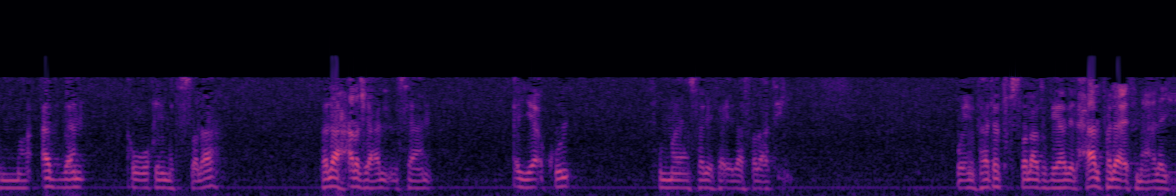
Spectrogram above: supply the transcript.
ثم أذن أو أقيمت الصلاة فلا حرج على الإنسان أن يأكل ثم ينصرف إلى صلاته. وإن فاتته الصلاة في هذه الحال فلا إثم عليه.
